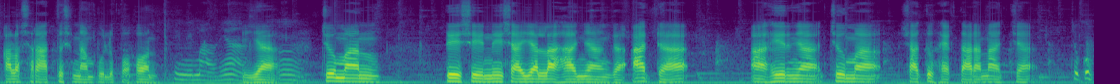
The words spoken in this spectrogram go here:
Kalau 160 pohon, Minimalnya. iya. Hmm. Cuman di sini saya lahannya nggak ada, akhirnya cuma satu hektaran aja, Cukup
